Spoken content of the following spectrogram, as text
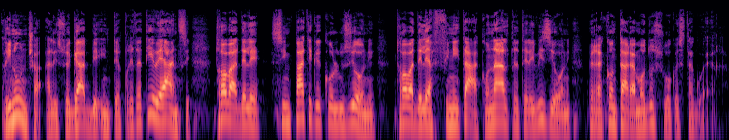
rinuncia alle sue gabbie interpretative, anzi trova delle simpatiche collusioni, trova delle affinità con altre televisioni per raccontare a modo suo questa questa guerra.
